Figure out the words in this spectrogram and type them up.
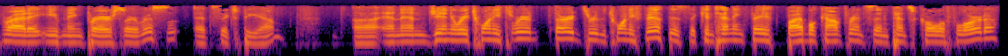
Friday evening prayer service at 6 p.m. Uh, and then January 23rd through the 25th is the Contending Faith Bible Conference in Pensacola, Florida.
